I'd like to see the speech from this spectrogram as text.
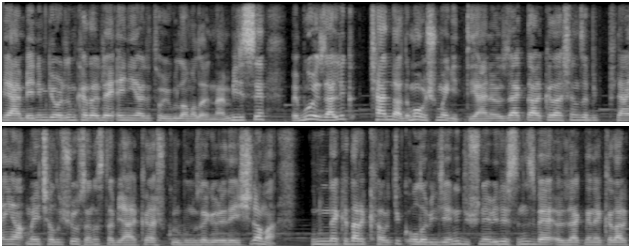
yani benim gördüğüm kadarıyla en iyi harita uygulamalarından birisi ve bu özellik kendi adıma hoşuma gitti. Yani özellikle arkadaşlarınıza bir plan yapmaya çalışıyorsanız tabii arkadaş grubunuza göre değişir ama bunun ne kadar kaotik olabileceğini düşünebilirsiniz ve özellikle ne kadar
